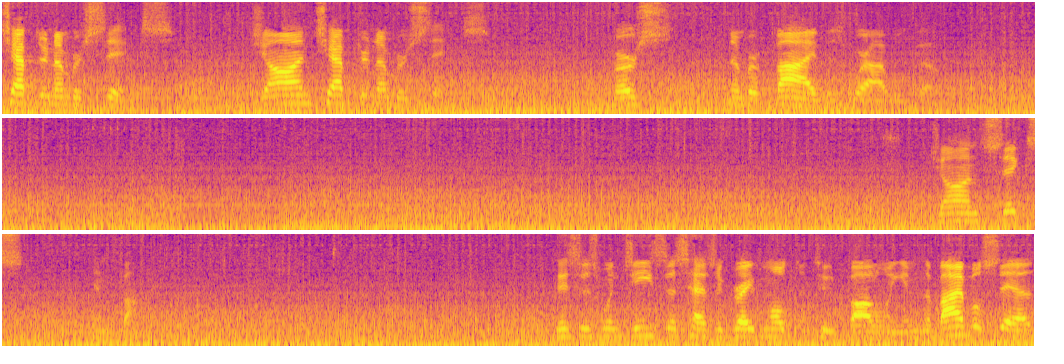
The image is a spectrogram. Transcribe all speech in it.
chapter number 6. John chapter number 6. Verse number 5 is where I will go. John 6 and 5. This is when Jesus has a great multitude following him. The Bible says,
